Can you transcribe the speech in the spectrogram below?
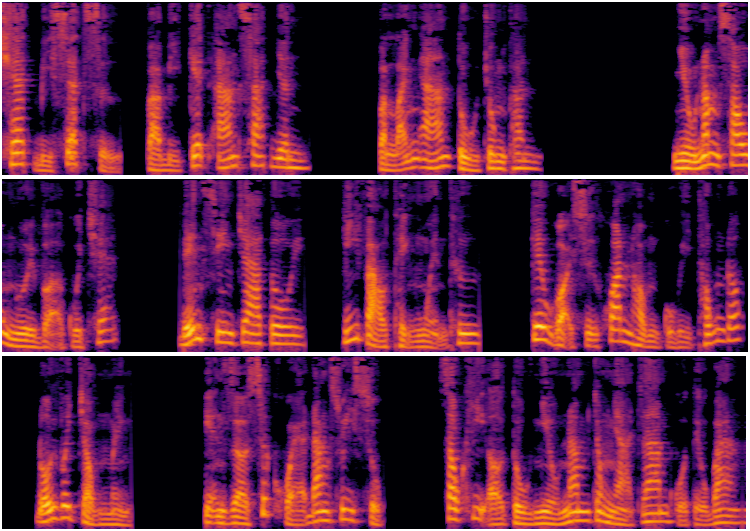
Chet bị xét xử và bị kết án sát nhân và lãnh án tù chung thân. Nhiều năm sau người vợ của Chet đến xin cha tôi ký vào thịnh nguyện thư kêu gọi sự khoan hồng của vị thống đốc đối với chồng mình. Hiện giờ sức khỏe đang suy sụp sau khi ở tù nhiều năm trong nhà giam của tiểu bang.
